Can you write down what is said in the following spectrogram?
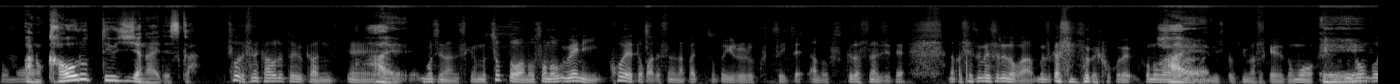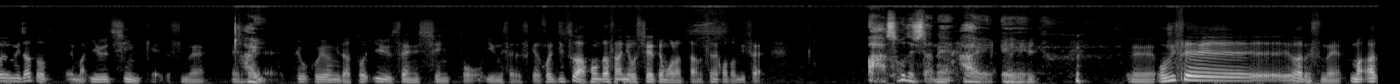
ども。あの、薫っていう字じゃないですか。そうですね、薫というか、えー、はい、文字なんですけども、ちょっとあのその上に声とかですね、なんかちょっといろいろくっついて、あの複雑な字で、なんか説明するのが難しいので、ここでこのままにしておきますけれども、はい、日本語読みだと、まあ、有神経ですね。えー、はい中国読みだと、有先進という店ですけど、これ実は本田さんに教えてもらったんですね、この店。あ、そうでしたね。はい。えーえー、お店はですね、まあ、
